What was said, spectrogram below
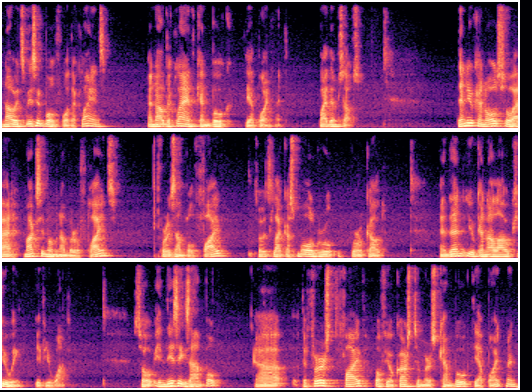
now it's visible for the clients and now the client can book the appointment by themselves. Then you can also add maximum number of clients, for example, five. So it's like a small group workout. And then you can allow queuing if you want. So in this example, uh, the first five of your customers can book the appointment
